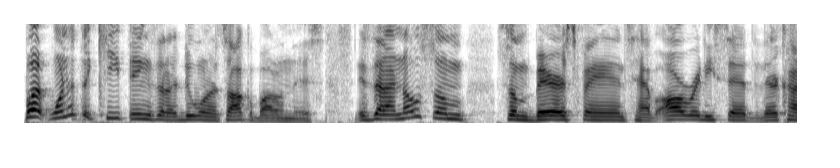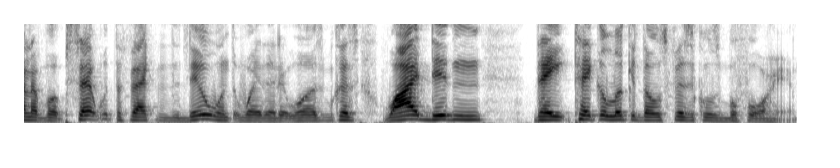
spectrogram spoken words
But one of the key things that I do want to talk about on this is that I know some some Bears fans have already said that they're kind of upset with the fact that the deal went the way that it was because why didn't they take a look at those physicals beforehand?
